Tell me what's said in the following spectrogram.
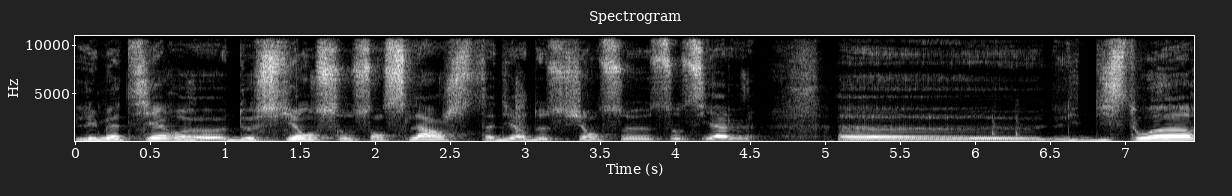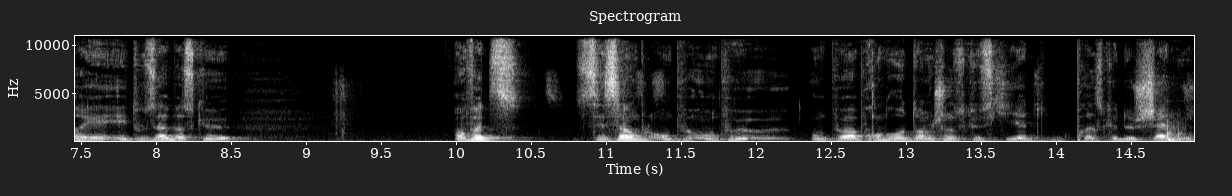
les matières euh, de sciences au sens large, c'est-à-dire de sciences euh, sociales, euh, d'histoire et, tout ça, parce que, en fait, c'est simple, on peut, on, peut, on peut apprendre autant de choses que ce qu'il y a presque de chaînes,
